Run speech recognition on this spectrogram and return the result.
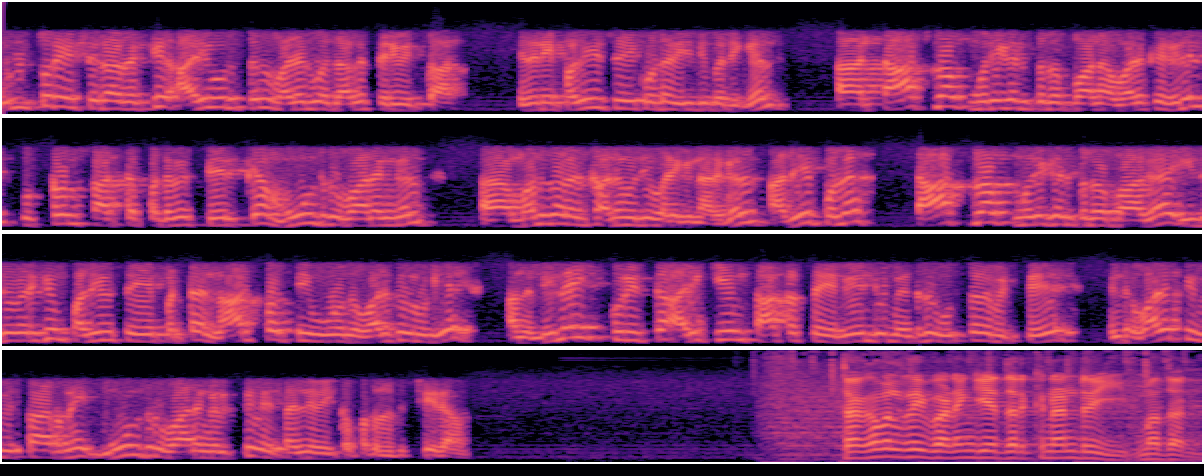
உள்துறை செயலாளருக்கு அறிவுறுத்தல் வழங்குவதாக தெரிவித்தார். இதனை பதிவு செய்யக்கொண்ட நீதிபதிகள் டாஸ்மாக் முறைகேடு தொடர்பான வழக்குகளில் குற்றம் சாட்டப்பட்டதை சேர்க்க மூன்று வாரங்கள் அஹ், மனுதாரருக்கு அனுமதி வழங்கினார்கள். அதே போல டாஸ்மாக் முறைகேடு தொடர்பாக இதுவரைக்கும் பதிவு செய்யப்பட்ட நாற்பத்தி ஒரு வழக்குகளுடைய அந்த நிலை குறித்த அறிக்கையும் தாக்கல் செய்ய வேண்டும் என்று உத்தரவிட்டு இந்த வழக்கு விசாரணை மூன்று வாரங்களுக்கு தள்ளி வைக்கப்பட்டுள்ளது. ஸ்ரீராம். தகவல்களை வழங்கியதற்கு நன்றி மதன்.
